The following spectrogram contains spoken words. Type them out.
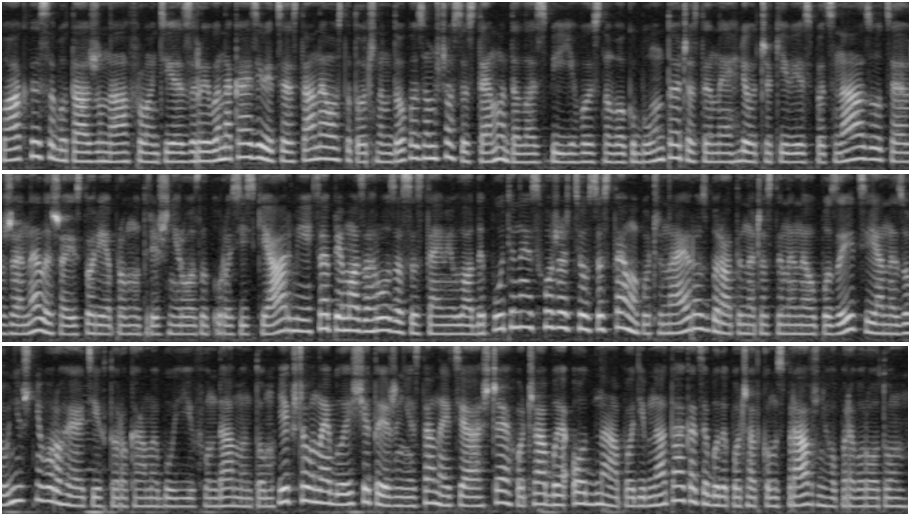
факти саботажу на фронті. Зриви наказів і це стане остаточним доказом, що система дала збій. Висновок бунту частини льотчиків і спецназу. Це вже не лише історія про внутрішній розлад у російській армії. Це пряма загроза системі влади Путіна. І схоже, цю систему починає розбирати на частини не опозиція, не зовнішні вороги, а ті, хто роками був її фундаментом. Якщо в найближчі тижні станеться ще хоча б одна подібна атака, це буде початком справжнього перевороту.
